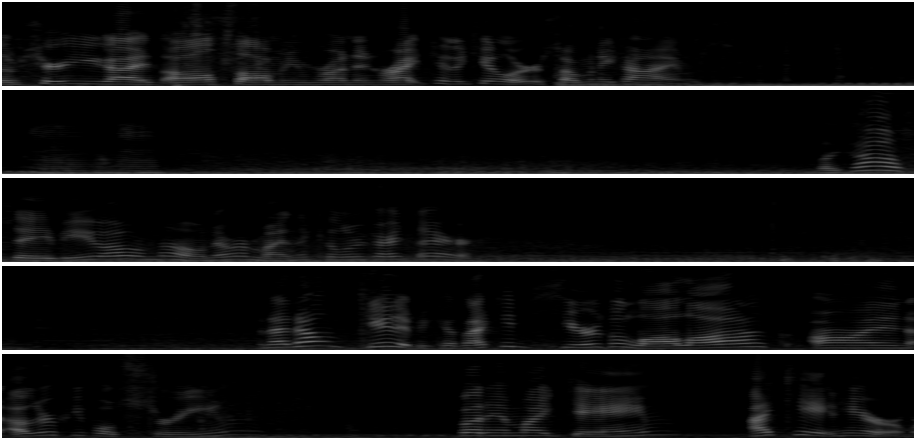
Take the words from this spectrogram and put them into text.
I'm sure you guys all saw me running right to the killer so many times. Like, I'll save you. Oh no, never mind. The killer's right there. And I don't get it because I can hear the Lalas on other people's streams, but in my game, I can't hear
